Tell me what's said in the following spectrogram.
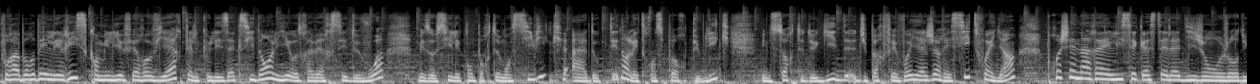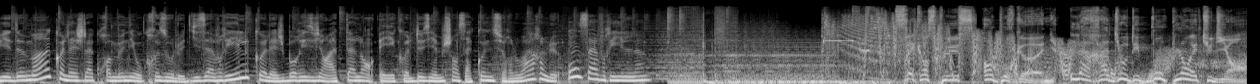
pour aborder les risques en milieu ferroviaire tels que les accidents liés aux traversées de voies, mais aussi les comportements civiques à adopter dans les transports publics. Une sorte de guide du parfait voyageur et citoyen. Prochain arrêt, lycée Castel à Dijon aujourd'hui et demain, collège La Croix menée au Creusot le 10 avril, collège Boris Vian à Talent et école deuxième chance à Cône-sur-Loire le 11 avril. Fréquence Plus en Bourgogne, la radio des bons plans étudiants.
